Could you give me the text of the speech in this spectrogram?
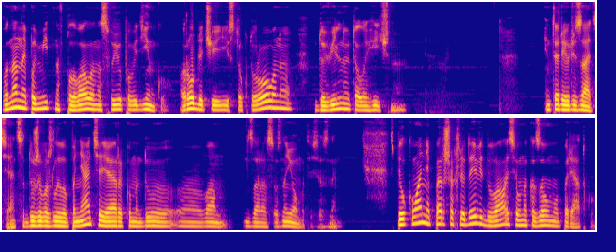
вона непомітно впливала на свою поведінку, роблячи її структурованою, довільною та логічною. Інтеріоризація це дуже важливе поняття, я рекомендую е, вам зараз ознайомитися з ним. Спілкування перших людей відбувалося у наказовому порядку.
